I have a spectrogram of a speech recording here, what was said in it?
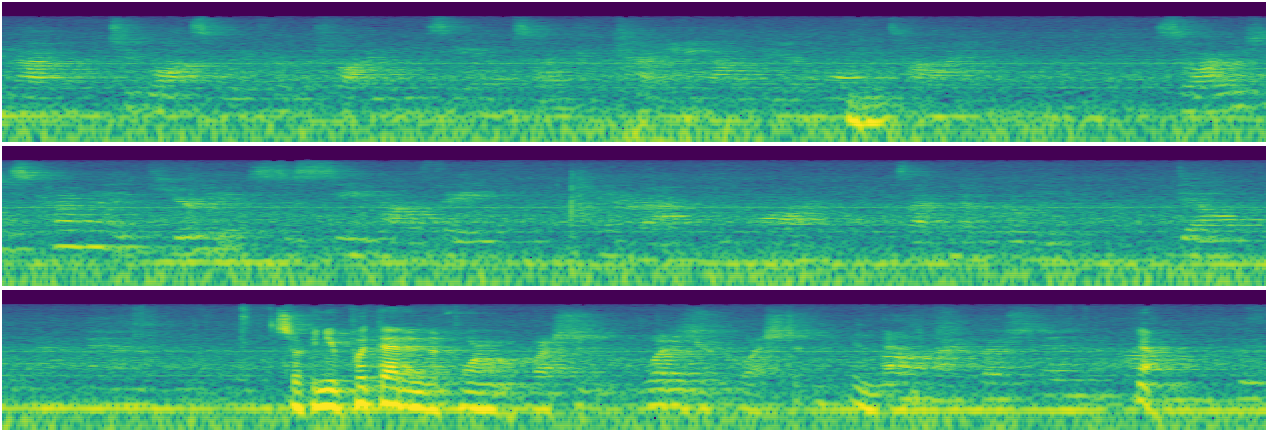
You know, I'm two blocks away from the Friday Museum, so I kind of hang out there all the time. So I was just kind of curious to see how faith interact with art, because I've never really delved in that manner. So, can you put that in the form of a question? What is your question in that? my question Yeah. um, would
